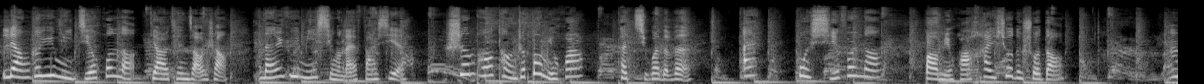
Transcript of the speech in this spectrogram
两个玉米结婚了。第二天早上，男玉米醒来发现身旁躺着爆米花，他奇怪的问：“哎，我媳妇呢？”爆米花害羞的说道：“嗯，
